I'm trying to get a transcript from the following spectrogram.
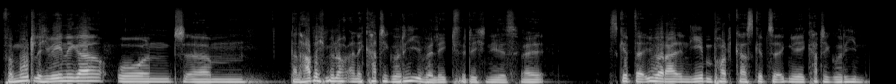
vermutlich weniger. Und ähm, dann habe ich mir noch eine Kategorie überlegt für dich, Nils, weil es gibt da überall in jedem Podcast gibt es ja irgendwie Kategorien.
